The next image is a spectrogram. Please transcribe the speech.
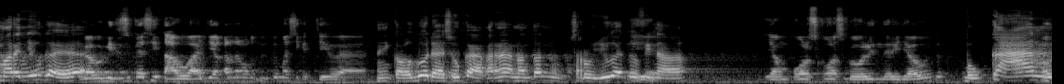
kemarin juga ya. Gak begitu suka sih, tahu aja karena waktu itu masih kecil kan. Nih kalau gua udah suka karena nonton seru juga tuh Iya. final. Yang Paul Scholes golin dari jauh tuh. Bukan. Oh,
